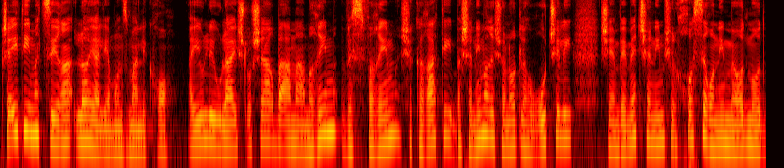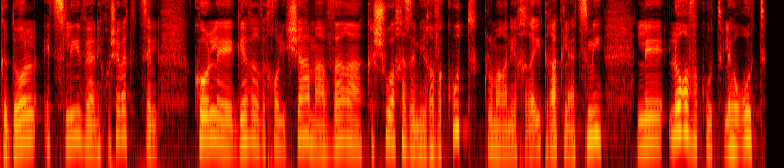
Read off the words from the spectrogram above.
כשהייתי אימא צעירה, לא היה לי המון זמן לקרוא. היו לי אולי שלושה ארבעה מאמרים וספרים שקראתי בשנים הראשונות להורות שלי, שהם באמת שנים של חוסר אונים מאוד מאוד גדול אצלי, ואני חושבת אצל כל uh, גבר וכל אישה, המעבר הקשוח הזה מרווקות, כלומר אני אחראית רק לעצמי, ללא רווקות, להורות.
